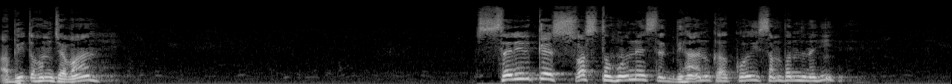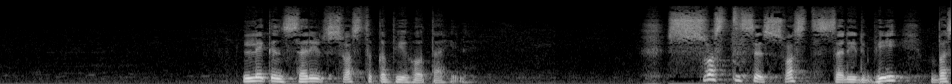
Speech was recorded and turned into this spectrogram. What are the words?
अभी तो हम जवान हैं। शरीर के स्वस्थ होने से ध्यान का कोई संबंध नहीं है। लेकिन शरीर स्वस्थ कभी होता ही नहीं। स्वस्थ से स्वस्थ शरीर भी बस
